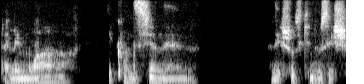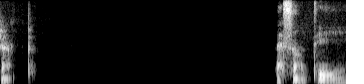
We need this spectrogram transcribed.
La mémoire est conditionnelle à des choses qui nous échappent. La santé,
